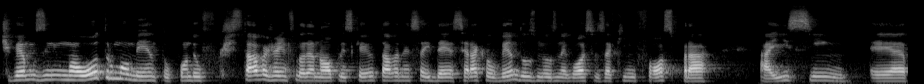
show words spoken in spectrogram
Tivemos em um outro momento, quando eu estava já em Florianópolis, que eu estava nessa ideia, será que eu vendo os meus negócios aqui em Foz para aí sim é,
